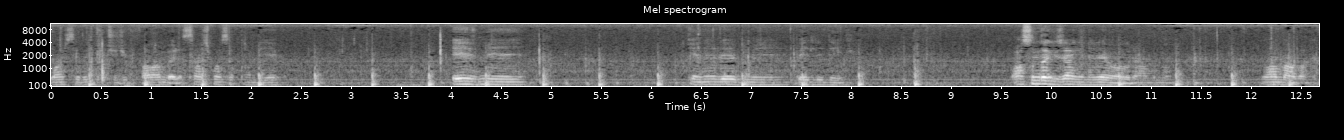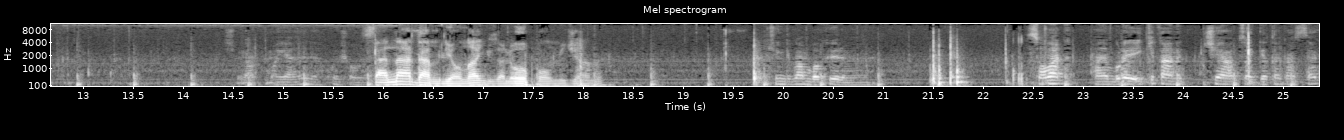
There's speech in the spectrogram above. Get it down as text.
Varsa da küçücük falan böyle saçma sapan bir ev. Ev mi? Genel ev mi? Belli değil. Aslında güzel genel ev olur ha bunlar. Vallahi bak. Şimdi aklıma geldi de hoş olur. Sen nereden biliyorsun lan güzel olup olmayacağını? Çünkü ben bakıyorum yani. Salak. Hani buraya iki tane şey atsak, yatak atsak.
